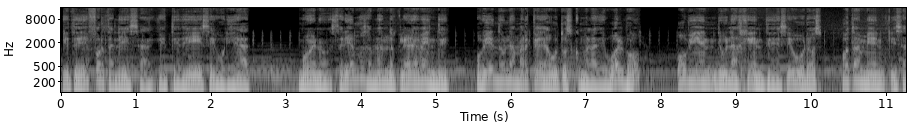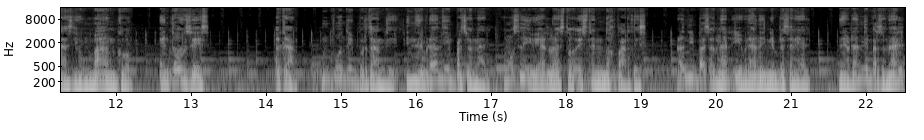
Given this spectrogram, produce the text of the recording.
que te dé fortaleza, que te dé seguridad, bueno, estaríamos hablando claramente o bien de una marca de autos como la de Volvo, o bien de un agente de seguros, o también quizás de un banco. Entonces, acá, un punto importante, en el branding personal, vamos a dividirlo esto, esto en dos partes, branding personal y branding empresarial. En el branding personal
